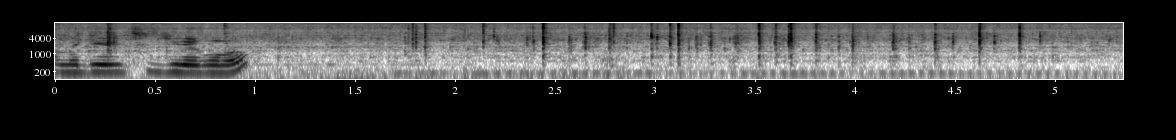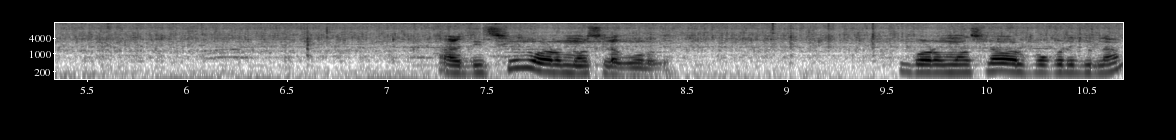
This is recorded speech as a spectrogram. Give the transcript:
আমি দিয়ে দিচ্ছি জিরে গুঁড়ো। আর দিচ্ছি গরম মশলা গুঁড়ো। গরম মশলা অল্প করে দিলাম।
